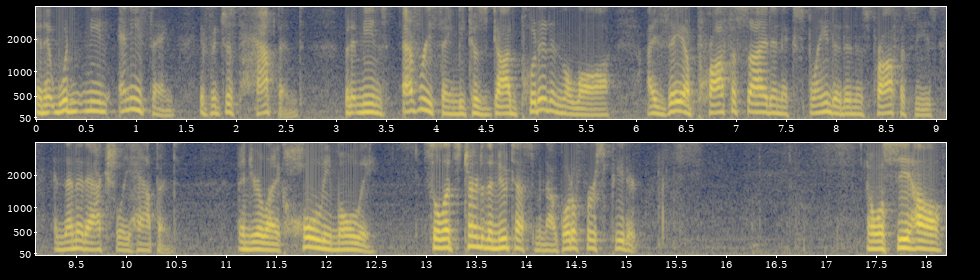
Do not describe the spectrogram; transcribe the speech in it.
and it wouldn't mean anything if it just happened but it means everything because God put it in the law. Isaiah prophesied and explained it in his prophecies, and then it actually happened. And you're like, holy moly. So let's turn to the New Testament now. Go to 1 Peter. And we'll see how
